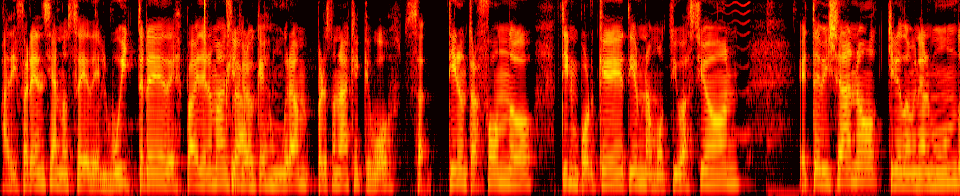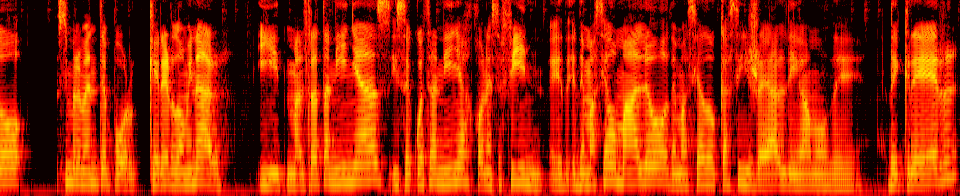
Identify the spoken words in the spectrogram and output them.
a diferencia, no sé, del buitre de Spider-Man, que creo que es un gran personaje que vos tiene un trasfondo, tiene un porqué, tiene una motivación. Este villano quiere dominar el mundo simplemente por querer dominar. Y maltrata niñas y secuestra niñas con ese fin. demasiado malo, demasiado casi irreal, digamos, de, de creer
